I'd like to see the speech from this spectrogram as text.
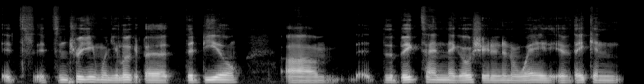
it's it's intriguing when you look at the the deal. Um, the Big Ten negotiated in a way if they can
